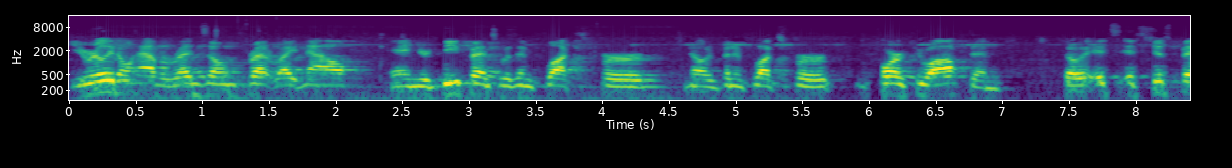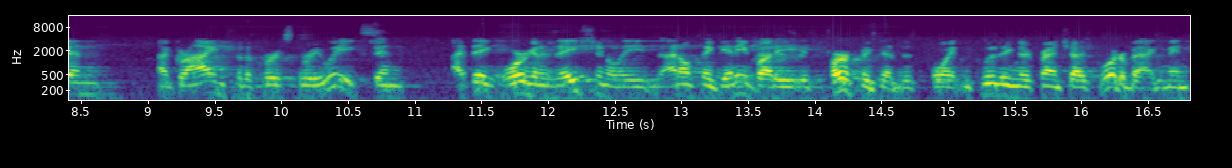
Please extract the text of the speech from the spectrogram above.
you really don't have a red zone threat right now, and your defense was in flux for, you know, it's been in flux for far too often. So it's it's just been a grind for the first three weeks, and I think organizationally, I don't think anybody is perfect at this point, including their franchise quarterback. I mean,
